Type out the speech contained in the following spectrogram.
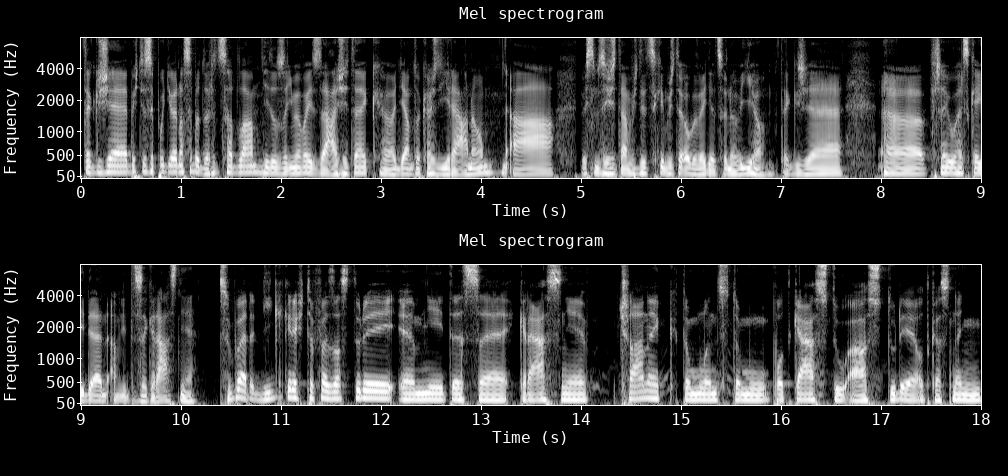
Takže byste se podívat na sebe do zrcadla, je to zajímavý zážitek, dělám to každý ráno a myslím si, že tam vždycky můžete objevit něco nového. Takže uh, přeju hezký den a mějte se krásně. Super, díky Krištofe za studii, mějte se krásně. Článek k tomuhle tomu podcastu a studie, odkaz na ní,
